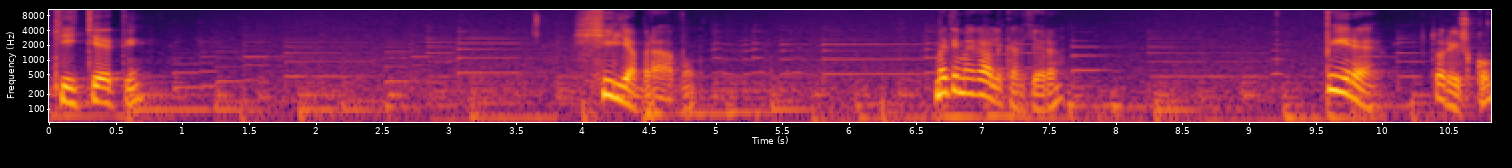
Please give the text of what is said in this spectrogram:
Και η Κέτη, χίλια μπράβο, με τη μεγάλη καριέρα, πήρε το ρίσκο,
